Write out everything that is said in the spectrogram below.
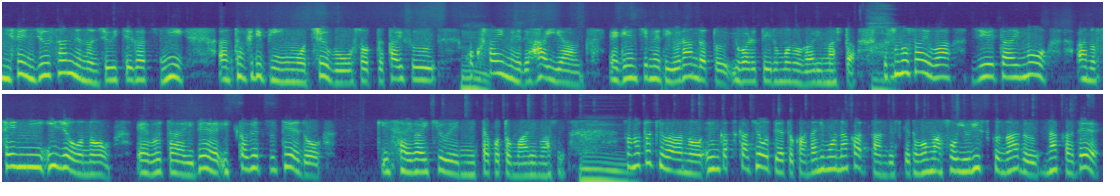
2013年の11月に、あのフィリピンも中部を襲った台風、国際名でハイアン、うん、現地名でヨランダと言われているものがありました。はい、その際は自衛隊もあの1000人以上の部隊で1か月程度、災害救援に行ったこともあります。その時はあの円滑化協定とか何もなかったんですけども、まあ、そういうリスクのある中で、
